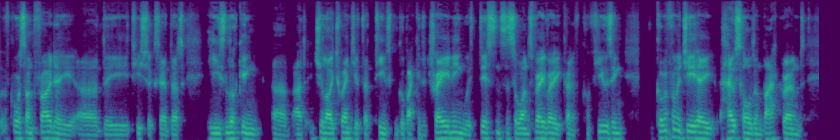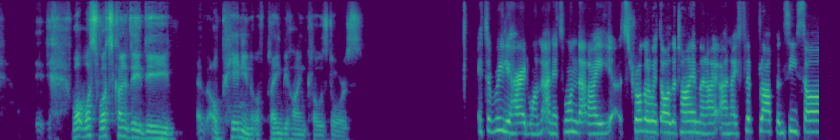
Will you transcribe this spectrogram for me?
Of course, on Friday, uh, the Taoiseach said that he's looking uh, at July 20th that teams can go back into training with distance and so on. It's very, very kind of confusing. Coming from a GAA household and background, what, what's what's kind of the the opinion of playing behind closed doors? It's a really hard one and it's one that I struggle with all the time and I and I flip flop and seesaw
